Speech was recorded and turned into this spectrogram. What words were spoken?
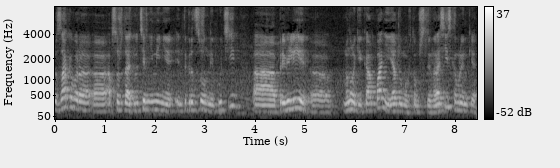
заговора э, обсуждать, но тем не менее интеграционные пути э, привели многие компании, я думаю, в том числе на российском рынке,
